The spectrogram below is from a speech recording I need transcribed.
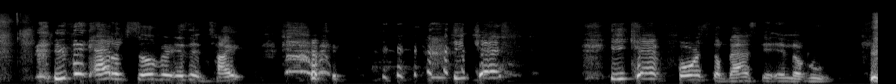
you think Adam Silver isn't tight? he can't. He can't force the basket in the hoop. he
